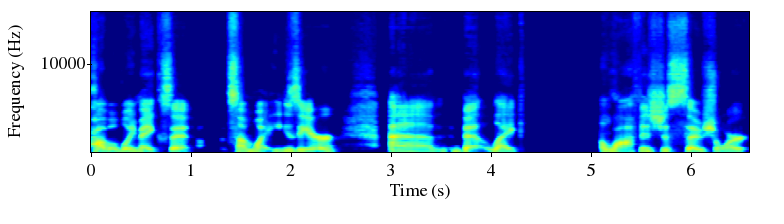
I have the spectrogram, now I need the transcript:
probably makes it somewhat easier. Um, but like, life is just so short.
